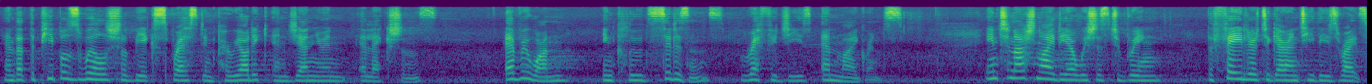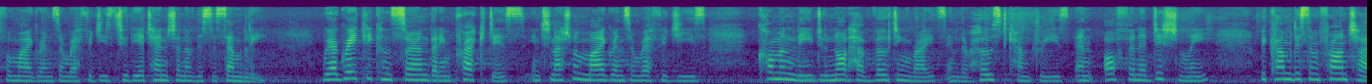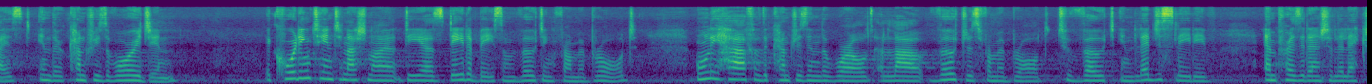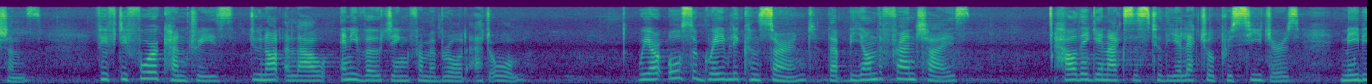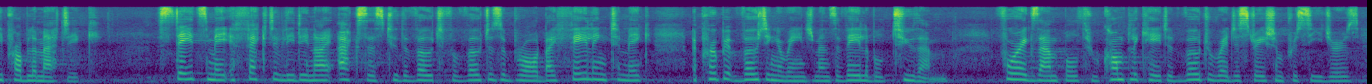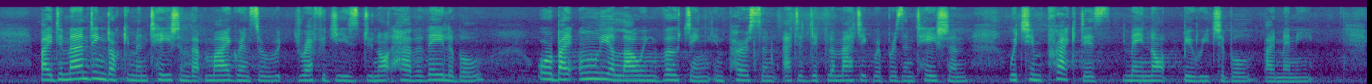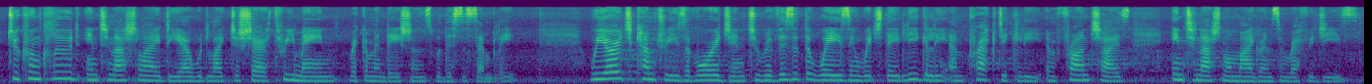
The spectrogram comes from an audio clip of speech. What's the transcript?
and that the people's will shall be expressed in periodic and genuine elections. Everyone includes citizens, refugees, and migrants. International IDEA wishes to bring the failure to guarantee these rights for migrants and refugees to the attention of this Assembly. We are greatly concerned that in practice, international migrants and refugees commonly do not have voting rights in their host countries and often additionally become disenfranchised in their countries of origin. According to International IDEA's database on voting from abroad, only half of the countries in the world allow voters from abroad to vote in legislative and presidential elections. 54 countries do not allow any voting from abroad at all. We are also gravely concerned that beyond the franchise, how they gain access to the electoral procedures may be problematic. States may effectively deny access to the vote for voters abroad by failing to make appropriate voting arrangements available to them. For example, through complicated voter registration procedures by demanding documentation that migrants or refugees do not have available, or by only allowing voting in person at a diplomatic representation, which in practice may not be reachable by many. To conclude, International IDEA would like to share three main recommendations with this Assembly. We urge countries of origin to revisit the ways in which they legally and practically enfranchise international migrants and refugees.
